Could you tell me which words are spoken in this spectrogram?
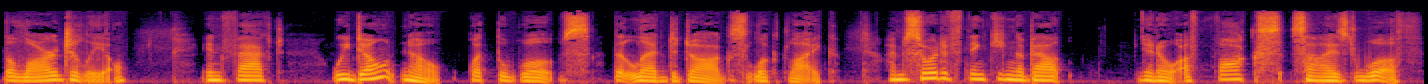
the large allele. In fact, we don't know what the wolves that led to dogs looked like. I'm sort of thinking about, you know, a fox sized wolf.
